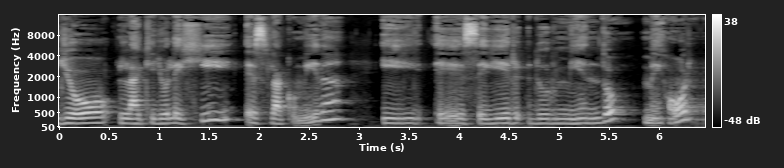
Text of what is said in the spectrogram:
Yo, la que yo elegí es la comida y eh, seguir durmiendo mejor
